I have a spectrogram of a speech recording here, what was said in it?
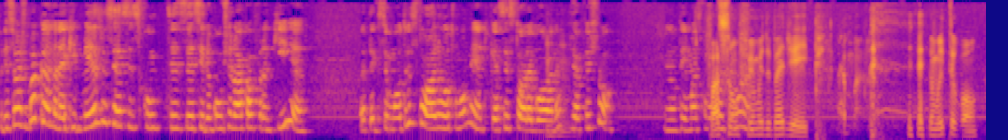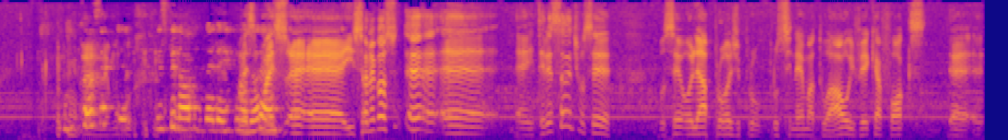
Por isso eu acho bacana, né? Que mesmo se eles, con- se decidem continuar com a franquia, vai ter que ser uma outra história, um outro momento. Porque essa história agora já fechou. E não tem mais como Faça um continuar. filme do Bad Ape. Muito bom. Com certeza. O spin-off do que eu Mas, mas é, é, isso é um negócio é, é, é interessante você você olhar pro hoje pro, pro cinema atual e ver que a Fox é, é,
